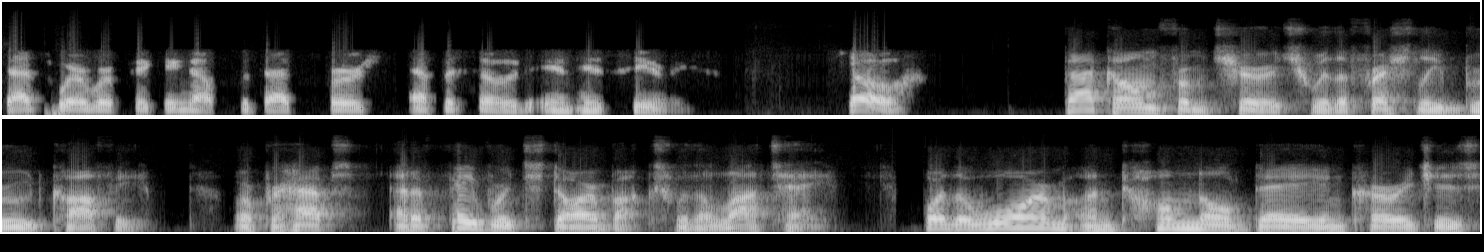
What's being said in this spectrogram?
That's where we're picking up with that first episode in his series. So, back home from church with a freshly brewed coffee, or perhaps at a favorite Starbucks with a latte, or the warm autumnal day encourages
